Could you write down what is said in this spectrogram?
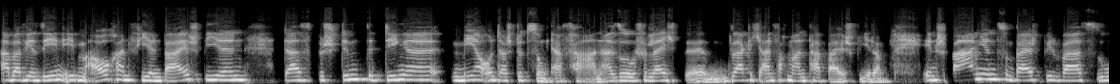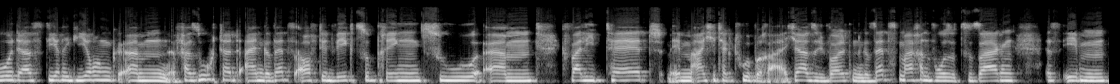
Aber wir sehen eben auch an vielen Beispielen, dass bestimmte Dinge mehr Unterstützung erfahren. Also vielleicht äh, sage ich einfach mal ein paar Beispiele. In Spanien zum Beispiel war es so, dass die Regierung ähm, versucht hat, ein Gesetz auf den Weg Weg zu bringen zu ähm, Qualität im Architekturbereich. Ja, also die wollten ein Gesetz machen, wo sozusagen es eben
